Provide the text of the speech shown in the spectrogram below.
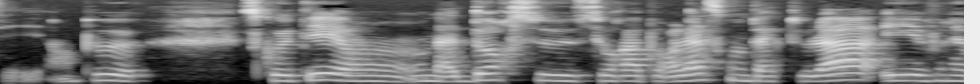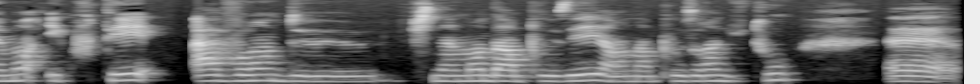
c'est un peu ce côté, on, adore ce, rapport-là, ce contact-là, et vraiment écouter avant de finalement d'imposer, on n'imposera rien du tout. Euh,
